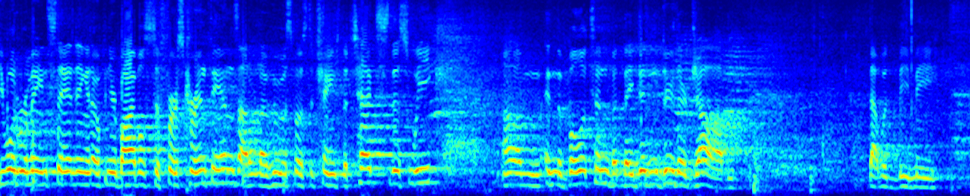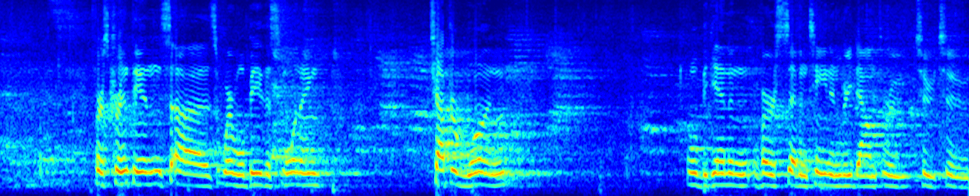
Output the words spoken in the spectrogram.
You would remain standing and open your Bibles to 1 Corinthians, I don't know who was supposed to change the text this week um, in the bulletin, but they didn't do their job. That would be me. 1 Corinthians uh, is where we'll be this morning. Chapter 1. We'll begin in verse 17 and read down through 2 2.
